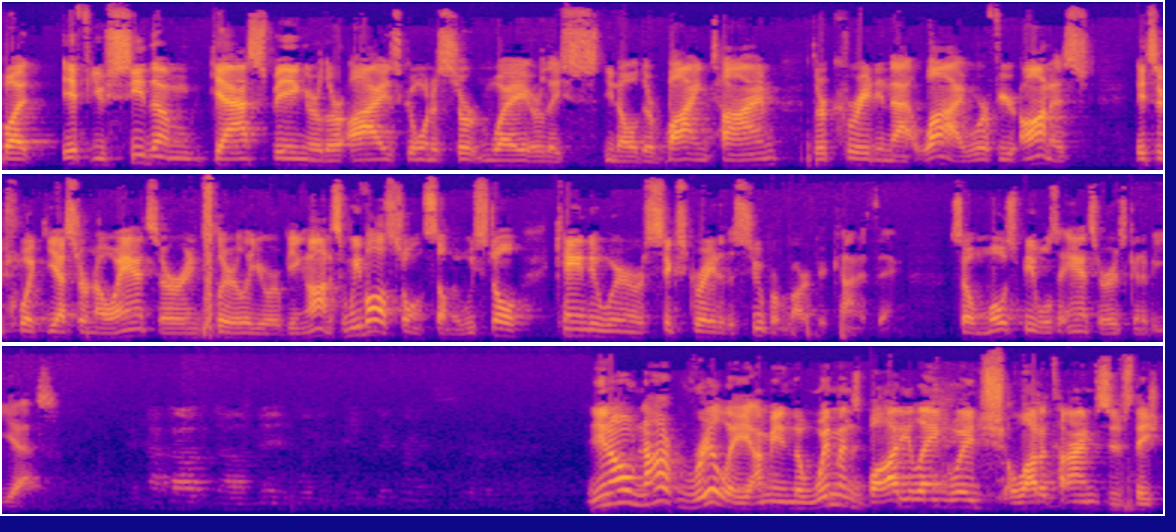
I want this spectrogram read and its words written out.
But if you see them gasping or their eyes going a certain way or they, you know, they're buying time, they're creating that lie. Where if you're honest, it's a quick yes or no answer, and clearly you were being honest. And we've all stolen something. We stole candy when we were sixth grade at the supermarket, kind of thing. So most people's answer is going to be yes. You know, not really. I mean, the women's body language, a lot of times, is they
